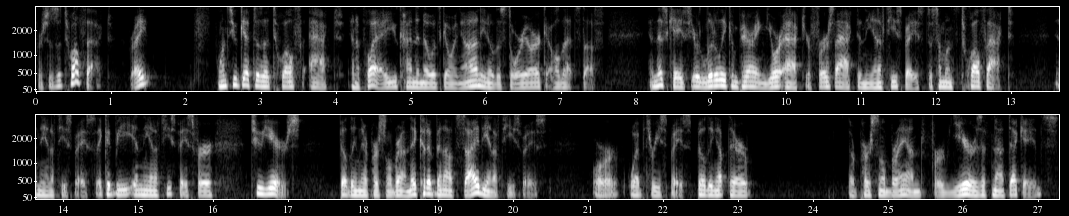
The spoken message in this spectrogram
versus a 12th act, right? Once you get to the 12th act in a play, you kind of know what's going on, you know the story arc, all that stuff. In this case, you're literally comparing your act, your first act in the NFT space, to someone's 12th act in the NFT space. They could be in the NFT space for two years building their personal brand. They could have been outside the NFT space or Web3 space, building up their their personal brand for years, if not decades,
